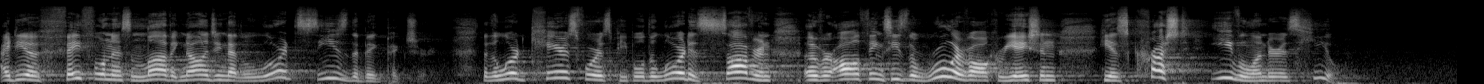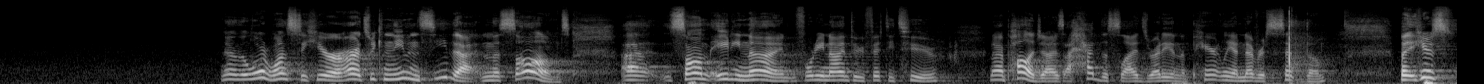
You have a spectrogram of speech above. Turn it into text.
idea of faithfulness and love, acknowledging that the Lord sees the big picture, that the Lord cares for his people, the Lord is sovereign over all things, he's the ruler of all creation, he has crushed evil under his heel. Now, the Lord wants to hear our hearts. We can even see that in the Psalms. Uh, Psalm 89, 49 through 52. And I apologize, I had the slides ready and apparently I never sent them. But here's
